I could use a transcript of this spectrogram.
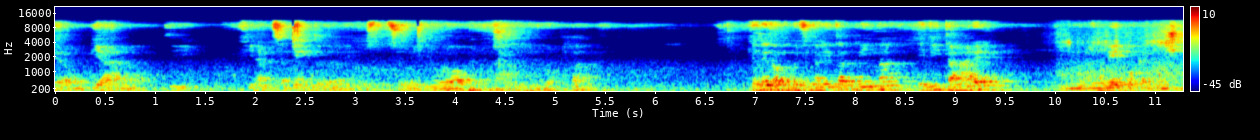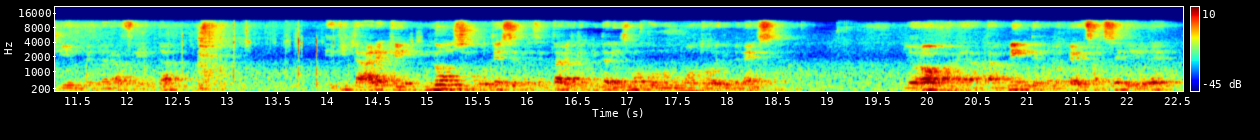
era un piano di finanziamento della ricostruzione in Europa e non solo in Europa, che aveva come finalità prima evitare in un'epoca incipiente della fredda, evitare che non si potesse presentare il capitalismo come un motore di benessere. L'Europa era talmente con le pezze al sedere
